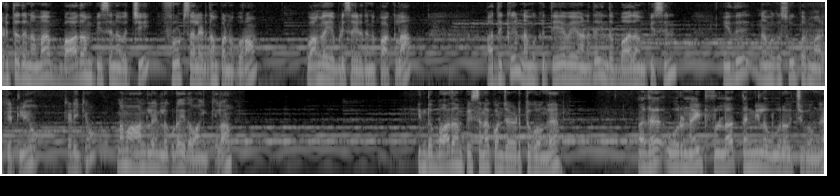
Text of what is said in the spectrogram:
அடுத்தது நம்ம பாதாம் பீசனை வச்சு ஃப்ரூட் சாலட் தான் பண்ண போகிறோம் வாங்க எப்படி செய்கிறதுன்னு பார்க்கலாம். அதுக்கு நமக்கு தேவையானது இந்த பாதாம் பீசன் இது நமக்கு சூப்பர் மார்க்கெட்லேயும் கிடைக்கும். நம்ம ஆன்லைனில் கூட இதை வாங்கிக்கலாம். இந்த பாதாம் பீசனை கொஞ்சம் எடுத்துக்கோங்க. அதை ஒரு நைட் ஃபுல்லாக தண்ணியில் ஊற வச்சுக்கோங்க.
